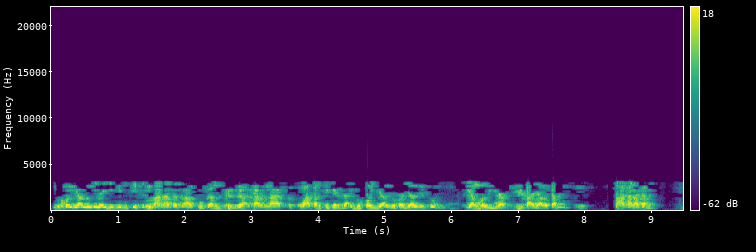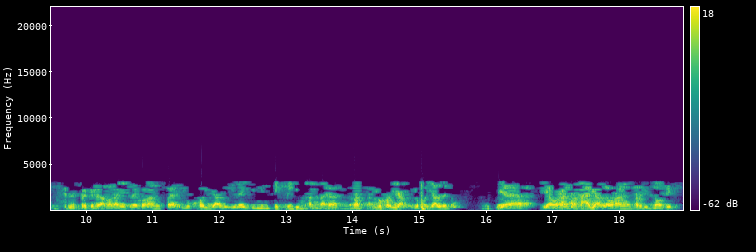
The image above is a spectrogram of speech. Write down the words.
Yukhoyalu ilaihi min sihrim anatas bukan gerak karena kekuatan sihir. Tidak yukhoyal. Yukhoyal itu yang melihat, disayalkan, seakan-akan bergerak. Makanya surat Quran fair. Yukhoyalu ilaihi min sihrim anatas Yukhoyal. Yukhoyal itu ya ya orang terkhayal, orang terhipnotis.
